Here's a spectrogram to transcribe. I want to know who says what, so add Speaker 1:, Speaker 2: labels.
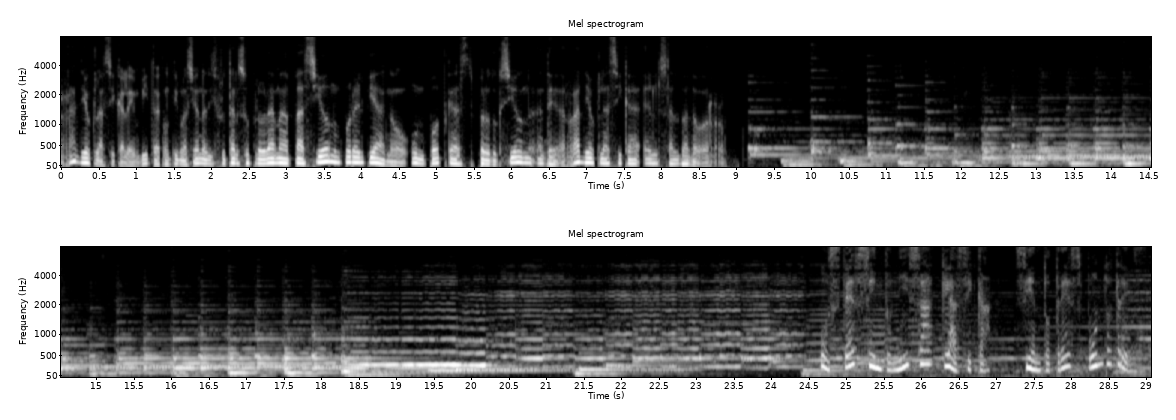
Speaker 1: Radio Clásica le invita a continuación a disfrutar su programa Pasión por el Piano, un podcast producción de Radio Clásica El Salvador.
Speaker 2: Usted sintoniza Clásica 103.3.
